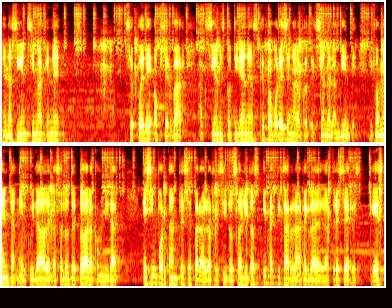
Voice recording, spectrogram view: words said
En las siguientes imágenes se puede observar acciones cotidianas que favorecen a la protección del ambiente y fomentan el cuidado de la salud de toda la comunidad. Es importante separar los residuos sólidos y practicar la regla de las tres R's, que es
